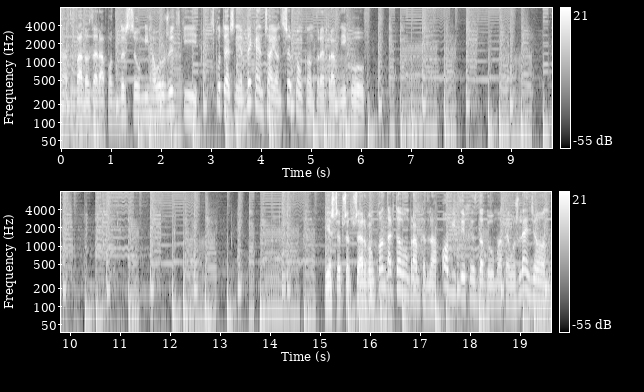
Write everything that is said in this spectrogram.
Na 2 do 0 podwyższył Michał Różycki, skutecznie wykańczając szybką kontrę prawników. Jeszcze przed przerwą kontaktową bramkę dla obitych zdobył Mateusz Lędzion.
